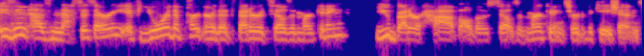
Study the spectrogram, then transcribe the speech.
isn't as necessary. If you're the partner that's better at sales and marketing, you better have all those sales and marketing certifications.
